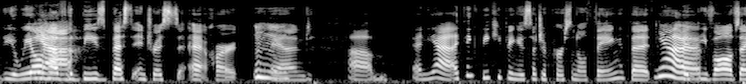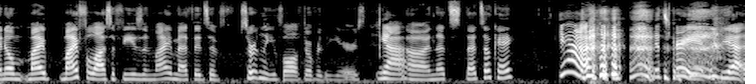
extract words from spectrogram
You know, we all Yeah. have the bees' best interests at heart, Mhm. and um, and yeah, I think beekeeping is such a personal thing that yeah. it evolves. I know my my philosophies and my methods have certainly evolved over the years, yeah. uh, and that's that's okay. Yeah. It's great. yeah,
